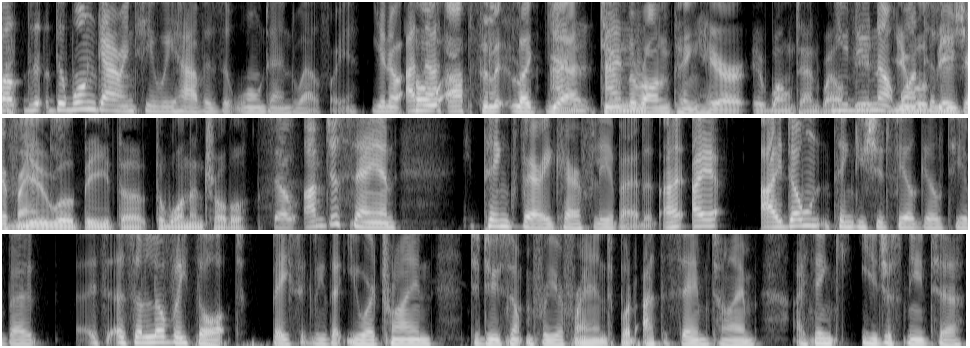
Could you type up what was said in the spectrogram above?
well, the, the one guarantee we have is it won't end well for you. You know, and oh, absolutely. Like, yeah, and- doing the wrong thing here, it won't end well You for do you. not you want to be- lose your friend. You will be the, the one in trouble. So I'm just saying, think very carefully about it. I, I, I don't think you should feel guilty about it's it's a lovely thought, basically, that you are trying to do something for your friend, but at the same time, I think you just need to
